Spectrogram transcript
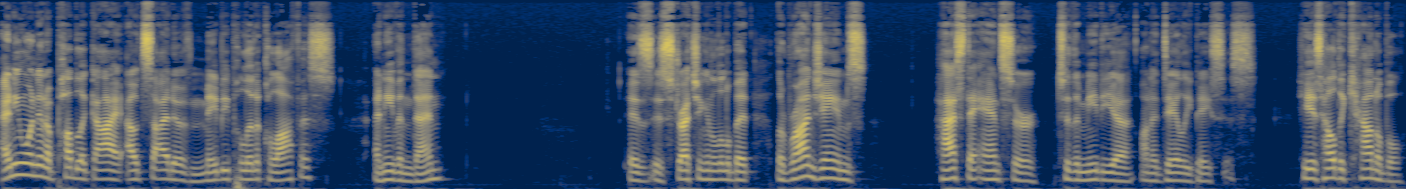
anyone in a public eye outside of maybe political office, and even then, is is stretching it a little bit. LeBron James has to answer to the media on a daily basis. He is held accountable.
